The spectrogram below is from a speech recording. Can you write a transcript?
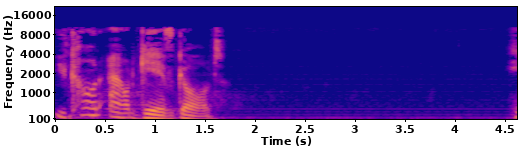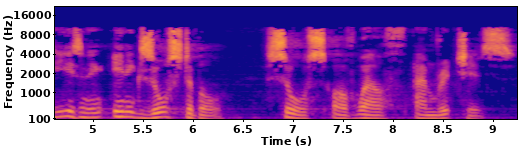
you can't outgive God. He is an inexhaustible source of wealth and riches.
